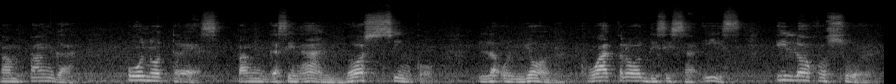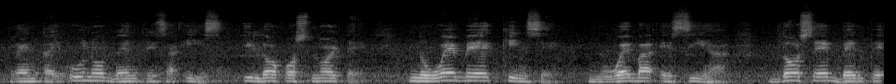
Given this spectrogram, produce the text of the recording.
Pampanga, 1-3. Pangasinan, 2-5. La Union, 4-16. Ilocos Sur, 31-26. Ilocos Norte, 9-15. Nueva Ecija, 12-21.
